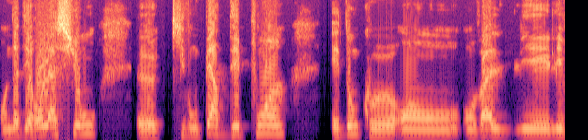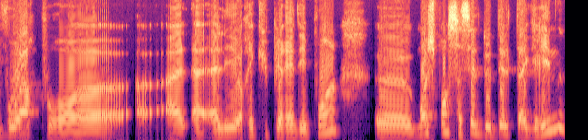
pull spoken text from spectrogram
on a des relations qui vont perdre des points et donc euh, on, va les, voir pour euh, aller récupérer des points. Euh, moi, je pense à celle de Delta Green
